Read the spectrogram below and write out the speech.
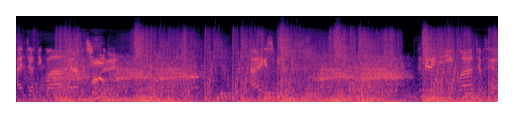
안전띠 꽉 매라고 친구들. 알겠습니다. 흔들릴 테니 꽉 잡으세요.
